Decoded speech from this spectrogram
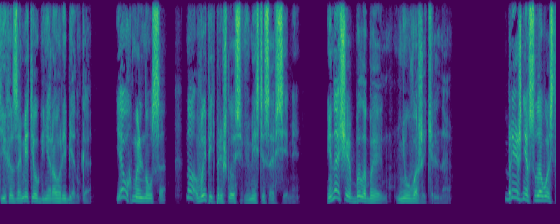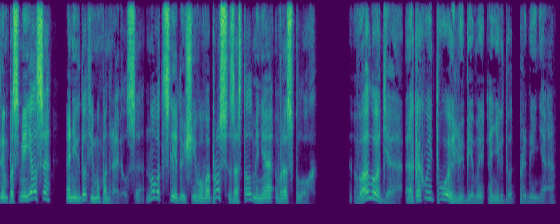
тихо заметил генерал Ребенко. Я ухмыльнулся, но выпить пришлось вместе со всеми. Иначе было бы неуважительно. Брежнев с удовольствием посмеялся, анекдот ему понравился. Но вот следующий его вопрос застал меня врасплох. — Володя, а какой твой любимый анекдот про меня?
